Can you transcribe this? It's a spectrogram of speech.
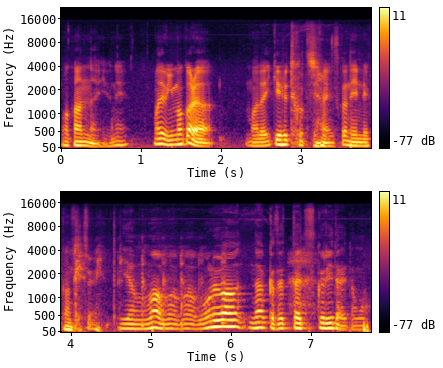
分かんないよね。まあでも今からまだいけるってことじゃないですか年齢関係ないいやまあまあまあ俺はなんか絶対作りたいと思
